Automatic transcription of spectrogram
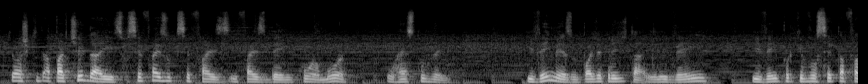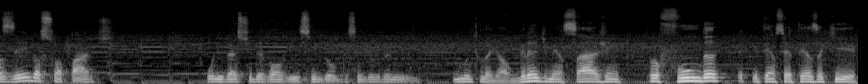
Porque eu acho que a partir daí, se você faz o que você faz e faz bem com amor, o resto vem. E vem mesmo, pode acreditar. Ele vem e vem porque você está fazendo a sua parte. O universo te devolve isso em dobro, sem dúvida nenhuma. Muito legal. Grande mensagem, profunda e tenho certeza que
